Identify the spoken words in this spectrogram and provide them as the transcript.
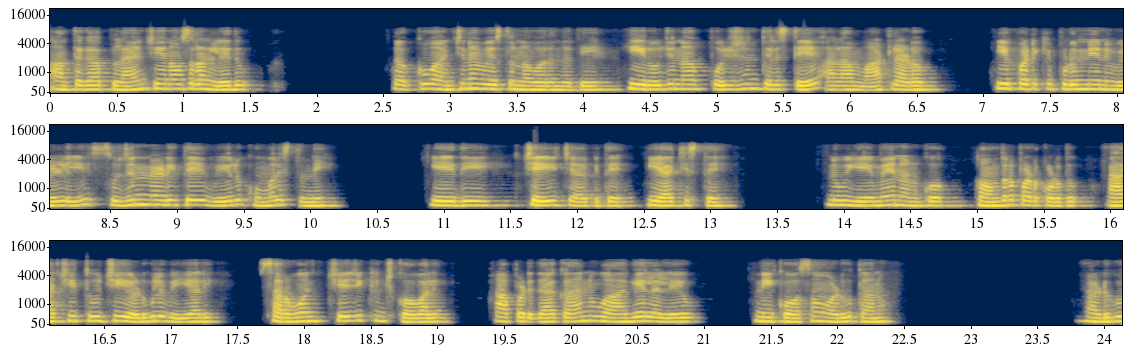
అంతగా ప్లాన్ చేయనవసరం లేదు. తక్కువ అంచనా వేస్తున్న వరుంధతి ఈ రోజు నా పొజిషన్ తెలిస్తే అలా మాట్లాడవు. ఇప్పటికిప్పుడు నేను వెళ్ళి సుజన్ అడిగితే వేలు కుమరిస్తుంది ఏది? చేయి చాపితే యాచిస్తే. నువ్వు ఏమేననుకో తొందరపడకూడదు. ఆచితూచి అడుగులు వెయ్యాలి సర్వం చేజిక్కించుకోవాలి. అప్పటిదాకా నువ్వు ఆగేలా లేవు. నీకోసం అడుగుతాను. అడుగు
